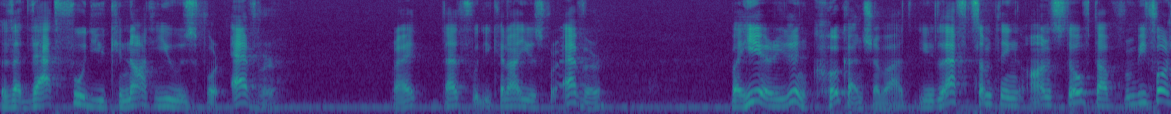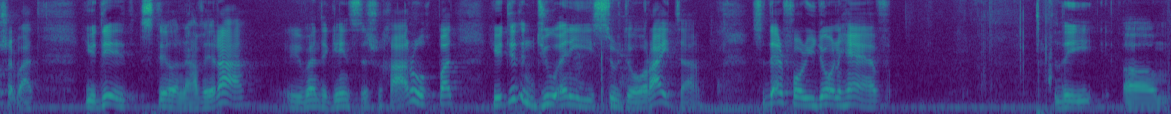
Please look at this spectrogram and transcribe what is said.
that that food you cannot use forever, right? That food you cannot use forever. But here, you didn't cook on Shabbat. You left something on stovetop from before Shabbat. You did still an Avirah, you went against the Shulchan but you didn't do any Yisur Deoraita, so therefore you don't have the um,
